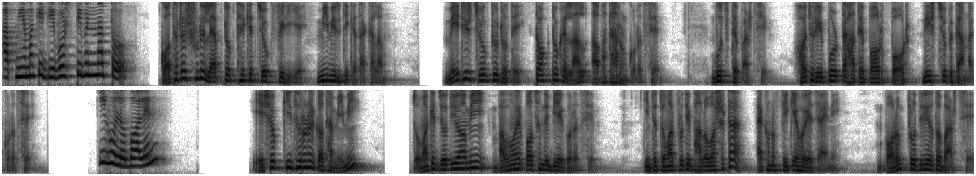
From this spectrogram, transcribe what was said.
আপনি আমাকে ডিভোর্স দিবেন না তো? কথাটা শুনে ল্যাপটপ থেকে চোখ ফিরিয়ে মিমির দিকে তাকালাম। মেয়েটির চোখ দুটোতে টকটকে লাল আভা ধারণ করেছে। বুঝতে পারছি হয়তো রিপোর্টটা হাতে পাওয়ার পর নিশ্চুপে কান্না করেছে। কি হলো বলেন? এসব কি ধরনের কথা মিমি? তোমাকে যদিও আমি বাবা মায়ের পছন্দে বিয়ে করেছি কিন্তু তোমার প্রতি ভালোবাসাটা এখনও ফিকে হয়ে যায়নি বরং প্রতিনিয়ত বাড়ছে।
